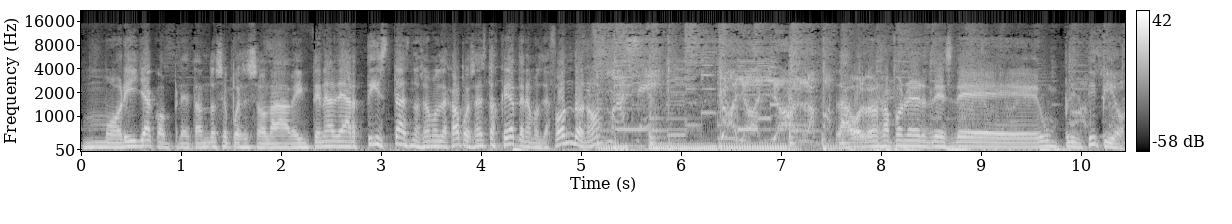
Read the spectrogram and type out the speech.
Morilla, completándose pues eso, la veintena de artistas nos hemos dejado pues a estos que ya tenemos de fondo, ¿no? La volvemos a poner desde un principio,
